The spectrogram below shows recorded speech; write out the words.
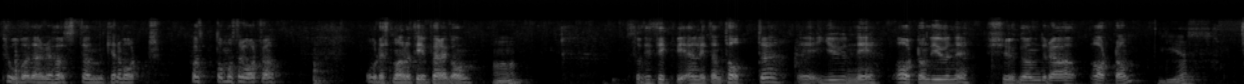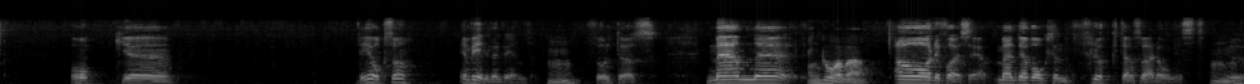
provade i hösten, kan det ha varit 17 måste det ha varit va? Och det small till per gång. Mm. Så vi fick vi en liten totte i juni, 18 juni 2018. Yes. Och eh, det är också en virvelvind, Mm. fullt ös. Men eh, En gåva. Ja, det får jag säga. Men det var också en fruktansvärd ångest. Mm. eh,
